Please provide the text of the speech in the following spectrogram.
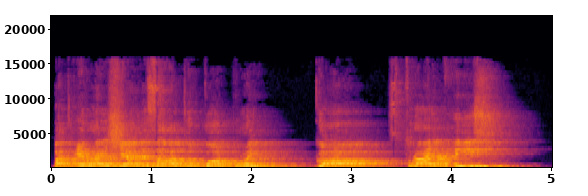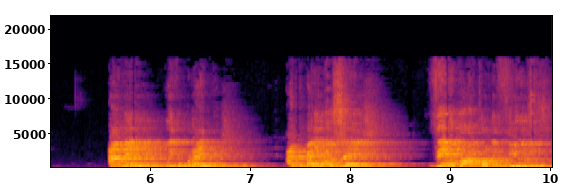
But Elisha, the servant of God, prayed, God, strike this army with brightness. And the Bible says they were confused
